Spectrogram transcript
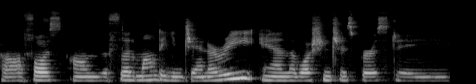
Uh, falls on the third Monday in January, and Washington's birthday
